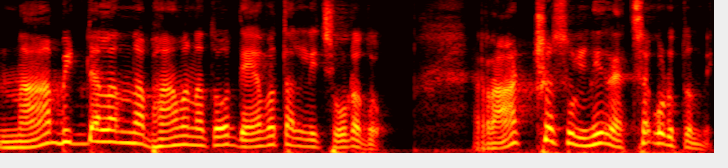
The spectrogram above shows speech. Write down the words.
నా బిడ్డలన్న భావనతో దేవతల్ని చూడదు. రాక్షసుల్ని రెచ్చగొడుతుంది.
